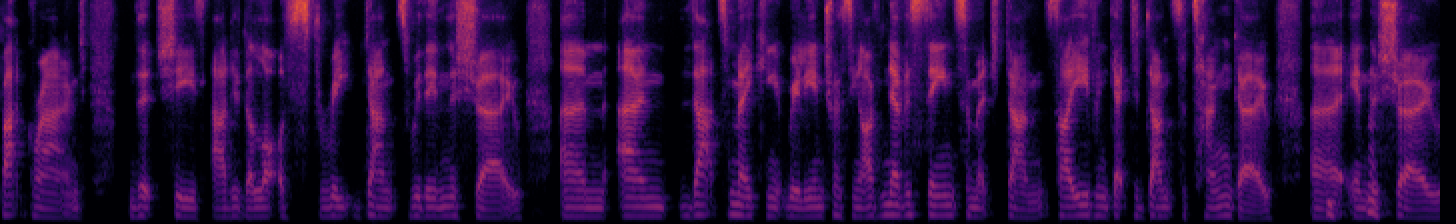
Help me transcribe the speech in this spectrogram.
background that she's added a lot of street dance within the show um, and that's making it really interesting. I've never seen so much dance. I even get to dance a tango uh, in the show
